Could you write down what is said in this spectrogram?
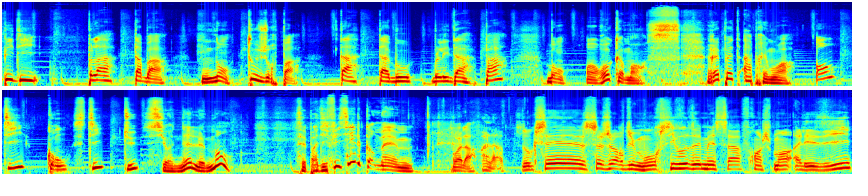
Pidi pla tabac, non, toujours pas. Ta tabou blida pas. Bon, on recommence. Répète après moi. Anticonstitutionnellement. C'est pas difficile quand même. Voilà. Voilà. Donc c'est ce genre d'humour. Si vous aimez ça, franchement, allez-y.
